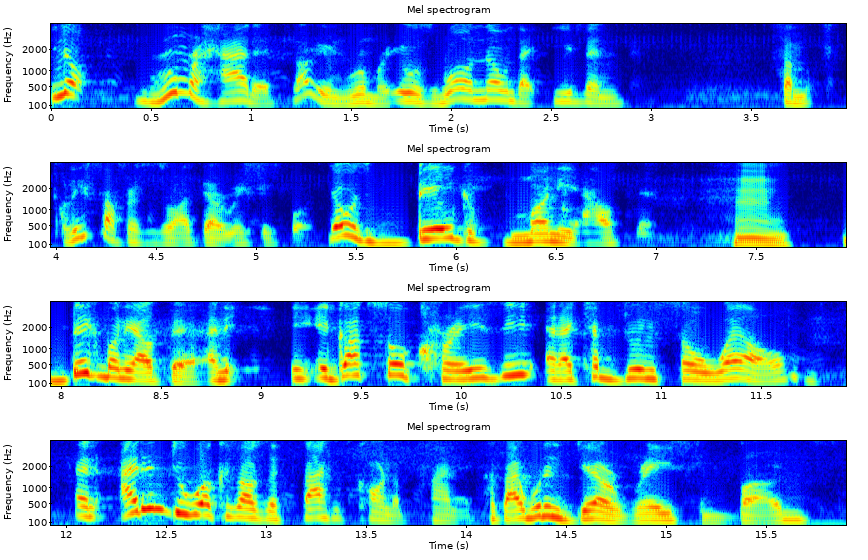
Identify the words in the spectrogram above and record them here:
You know, rumor had it, not even rumor. It was well known that even some police officers were out there racing sports. There was big money out there, Hmm. big money out there, and it, it got so crazy. And I kept doing so well, and I didn't do well because I was the fastest car on the planet. Because I wouldn't dare race bugs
